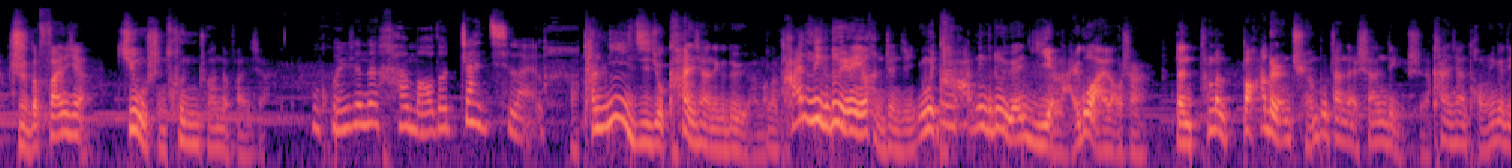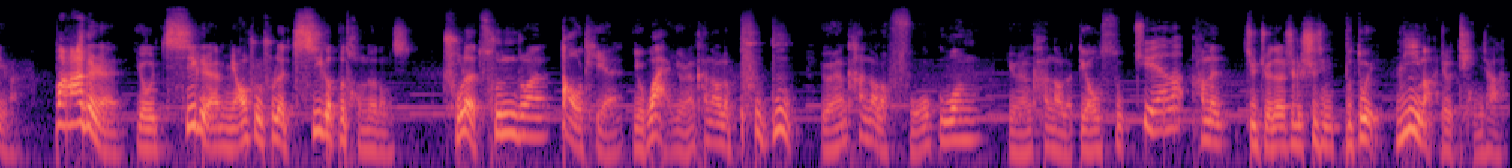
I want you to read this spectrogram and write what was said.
指的方向就是村庄的方向，我浑身的汗毛都站起来了。他立即就看向那个队员嘛，他那个队员也很震惊，因为他那个队员也来过哀牢山。但他们八个人全部站在山顶时，看向同一个地方，八个人有七个人描述出了七个不同的东西，除了村庄、稻田以外，有人看到了瀑布，有人看到了佛光，有人看到了雕塑，绝了！他们就觉得这个事情不对，立马就停下来了，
